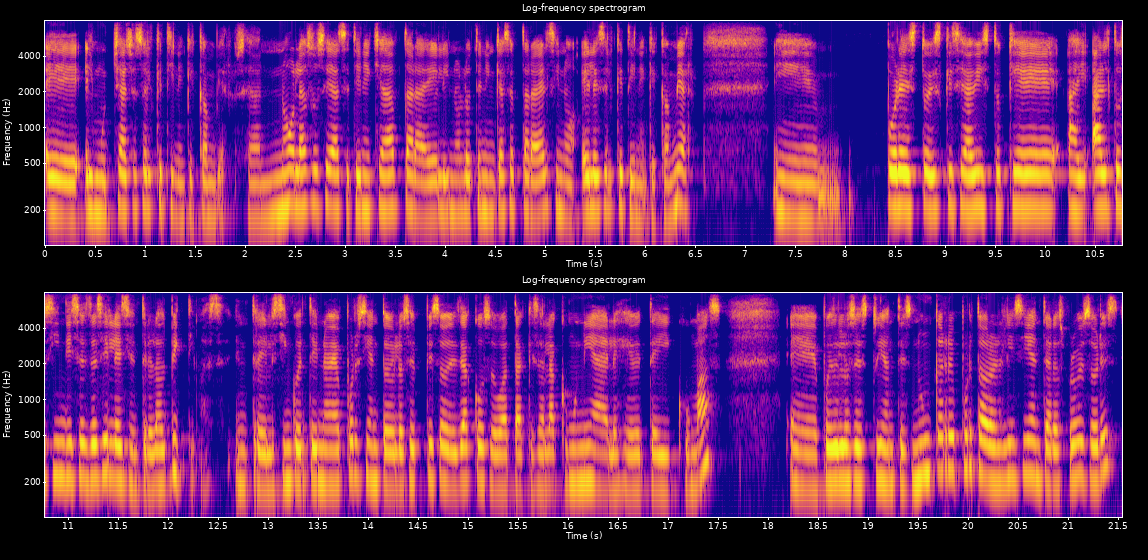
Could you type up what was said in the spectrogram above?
eh, el muchacho es el que tiene que cambiar. O sea, no la sociedad se tiene que adaptar a él y no lo tienen que aceptar a él, sino él es el que tiene que cambiar. Em, por esto es que se ha visto que hay altos índices de silencio entre las víctimas. Entre el 59% de los episodios de acoso o ataques a la comunidad LGBTIQ, eh, pues los estudiantes nunca reportaron el incidente a los profesores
